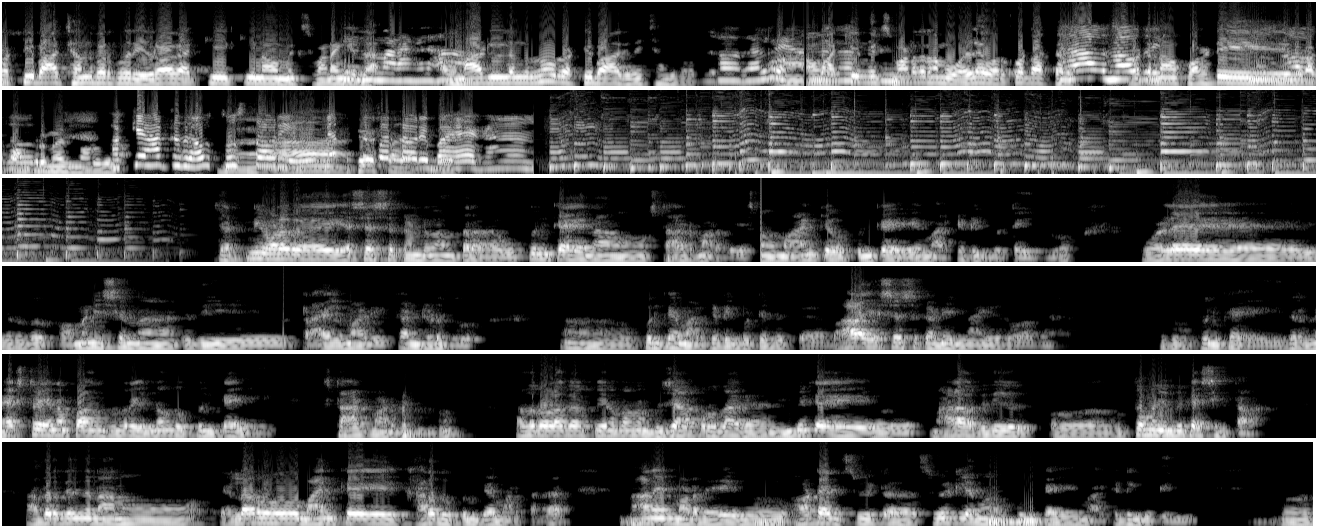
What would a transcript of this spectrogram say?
ರೊಟ್ಟಿ ಬಾಳ ಚಂದ ಬರ್ತದ್ರಿ ಇದ್ರೊಳಗ ಅಕ್ಕಿ ಅಕ್ಕಿ ನಾವು ಮಿಕ್ಸ್ ಮಾಡಂಗಿಲ್ಲ. ಮಾಡಂಗಿಲ್ಲ. ಅದ್ ಮಾಡ್ಲಿಲ್ಲ ಅಂದ್ರೂ ರೊಟ್ಟಿ ಬಾಳ ಅಗದಿ ಚಂದ ಬರ್ತದೆ. ಹೌದಲ್ರಿ? ನಾವು ಅಕ್ಕಿ ಮಿಕ್ಸ್ ಮಾಡಿದ್ರೆ ನಮ್ಗೆ ಒಳ್ಳೆ ವರ್ಕೌಟ್ ಆಗ್ತದೆ. ಹೌದ್ ಬಟ್ ಹೌದ್ರಿ ನಾವು ಕ್ವಾಲಿಟಿ ಹ್ಮ್, ಹೌದ್. ಕಾಂಪ್ರಮೈಸ್ ಮಾಡೋದಿಲ್ಲ. ಅಕ್ಕಿ ಹಾಕಿದ್ರ ಅವ್ ತುಸ್ತಾವ್ರಿ ಹಾ, ಮೆತ್ತಗ್ taste ಬರ್ತಾವ್ರಿ ಆಗತ್ತೆ. ಬಾಯಾಗ. ಚಟ್ನಿ ಒಳಗೆ ಯಶಸ್ಸು ಕಂಡ ನಂತರ ಉಪ್ಪಿನಕಾಯಿ ನಾನು ಸ್ಟಾರ್ಟ್ ಮಾಡಿದೆ. ನಾವು ಮಾವಿನಕಾಯಿ ಉಪ್ಪಿನಕಾಯಿ ಮಾರ್ಕೆಟಿಗೆ ಬಿಟ್ಟೆ ಒಳ್ಳೆ ಇದ್ರದ್ದು ಕಾಂಬಿನೇಷನ್ ಗದಿ ಟ್ರಯಲ್ ಮಾಡಿ ಕಂಡು ಹಿಡಿದು ಉಪ್ಪಿನಕಾಯಿ ಮಾರ್ಕೆಟಿಗೆ ಬಿಟ್ಟಿದ್ದಕ್ಕೆ ಭಾಳ ಯಶಸ್ಸು ಕಂಡಿದ್ದು ನಾ ಇದ್ರೊಳಗೆ. ಇದು ಉಪ್ಪಿನಕಾಯಿ. ಇದ್ರ ನೆಕ್ಸ್ಟ್ ಏನಪ್ಪ ಅಂತಂದ್ರೆ ಇನ್ನೊಂದು ಉಪ್ಪಿನಕಾಯಿ ಸ್ಟಾರ್ಟ್ ಮಾಡಿದೆ ನಾನು. ಅದರೊಳಗೆ ಏನಪ್ಪ ಅಂದ್ರೆ ಬಿಜಾಪುರದಾಗ ನಿಂಬೆಕಾಯಿ, ಭಾಳ ಅಗದಿ ಉತ್ತಮ ನಿಂಬೆಕಾಯಿ ಸಿಗ್ತಾವ. ಅದರದಿಂದ ನಾನು ಎಲ್ಲರೂ ಮಾವಿನಕಾಯಿ ಖಾರದ ಉಪ್ಪಿನಕಾಯಿ ಮಾಡ್ತಾರೆ. ನಾನೇನು ಮಾಡಿದೆ, ಇದು hot and sweet sweet lemon ಉಪ್ಪಿನಕಾಯಿ ಮಾರ್ಕೆಟಿಗೆ ಬಿಟ್ಟೀನಿ.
